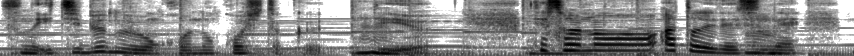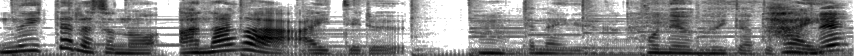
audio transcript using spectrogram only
その一部分をこう残しとくっていう、でその後でですね、抜いたらその穴が開いてるうん。じゃないですか。骨を抜いたところね。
